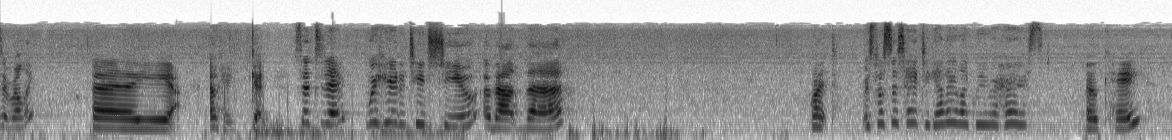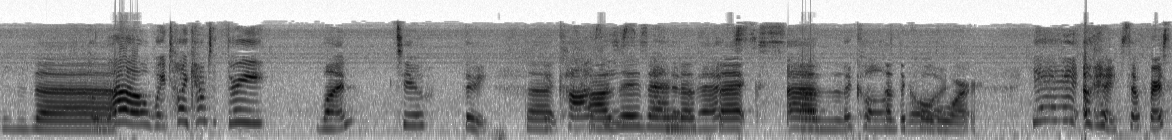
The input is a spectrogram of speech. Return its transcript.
Is it rolling? Uh, yeah. Okay, good. So today we're here to teach to you about the. What? We're supposed to say it together like we rehearsed. Okay. The Hello. Wait till I count to three. One, two, three. the, the causes causes and and effects of of the Cold of the Cold War. War. Yay! Okay, so first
